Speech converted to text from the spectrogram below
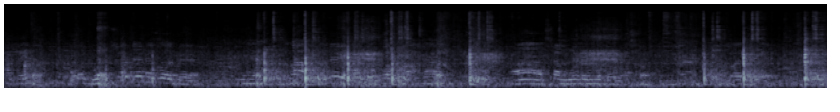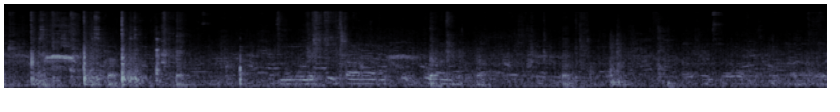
他没走，我我昨天那个的，是吧？对，我过来了，啊，差不多了，差不多了，我，我们那个车来了，不不来了。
